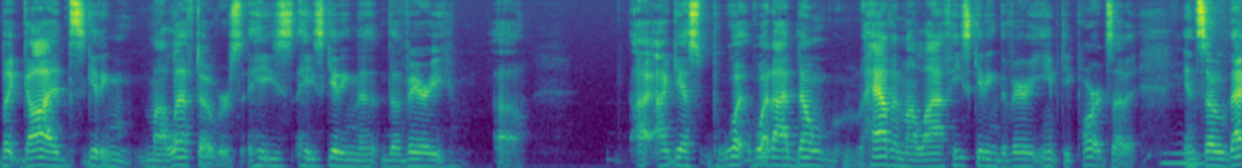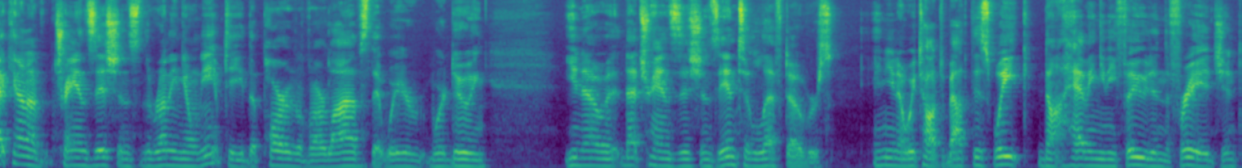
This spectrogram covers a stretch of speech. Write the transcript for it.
but god's getting my leftovers. He's he's getting the the very uh, I, I, guess what what I don't have in my life, he's getting the very empty parts of it, mm-hmm. and so that kind of transitions the running on empty, the part of our lives that we're we're doing, you know, that transitions into leftovers, and you know we talked about this week not having any food in the fridge and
